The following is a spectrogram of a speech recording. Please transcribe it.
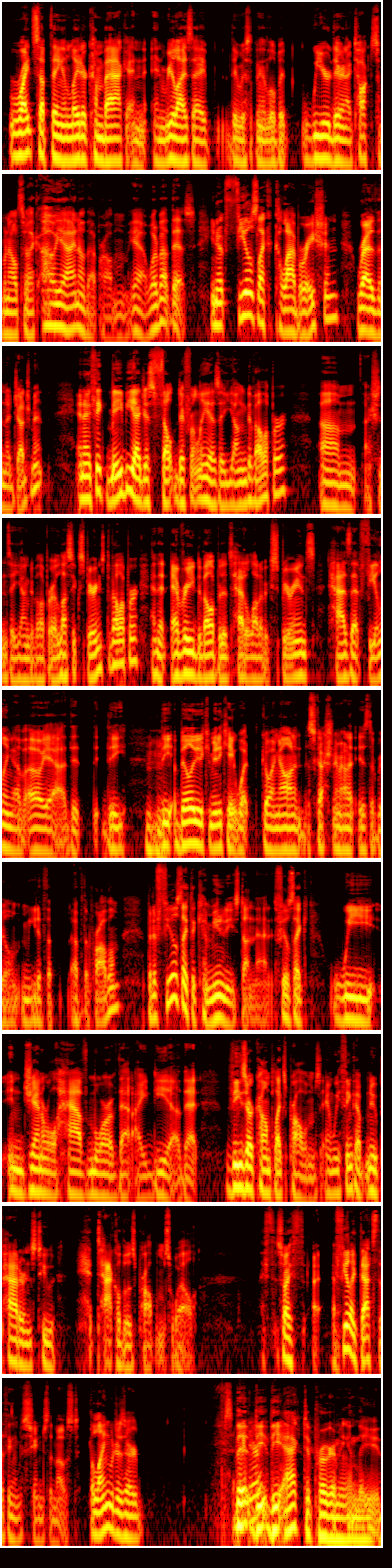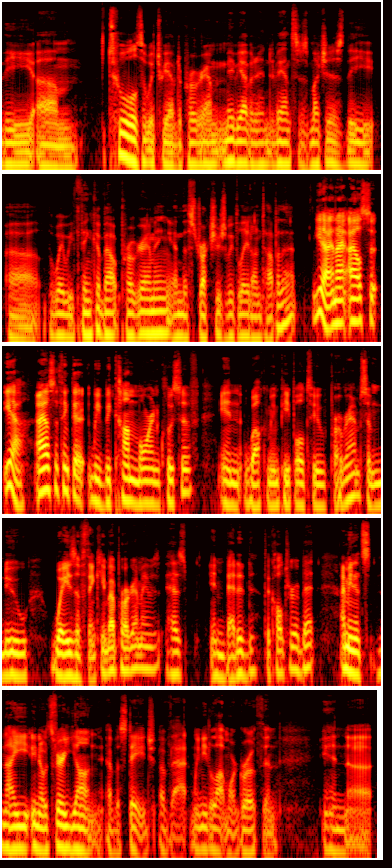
write something and later come back and, and realize I there was something a little bit weird there and I talk to someone else, they're like, Oh yeah, I know that problem. Yeah, what about this? You know, it feels like a collaboration rather than a judgment. And I think maybe I just felt differently as a young developer um, I shouldn't say young developer, a less experienced developer, and that every developer that's had a lot of experience has that feeling of, oh yeah, the the Mm-hmm. the ability to communicate what's going on and discussion around it is the real meat of the of the problem. But it feels like the community's done that. It feels like we, in general, have more of that idea that these are complex problems, and we think up new patterns to tackle those problems well. So I th- I feel like that's the thing that's changed the most. The languages are the, the the act of programming and the the um, tools at which we have to program maybe haven't advanced as much as the uh, the way we think about programming and the structures we've laid on top of that. Yeah, and I, I also yeah I also think that we've become more inclusive in welcoming people to program. Some new ways of thinking about programming has, has embedded the culture a bit. I mean, it's naive. You know, it's very young of a stage of that. We need a lot more growth in in uh,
